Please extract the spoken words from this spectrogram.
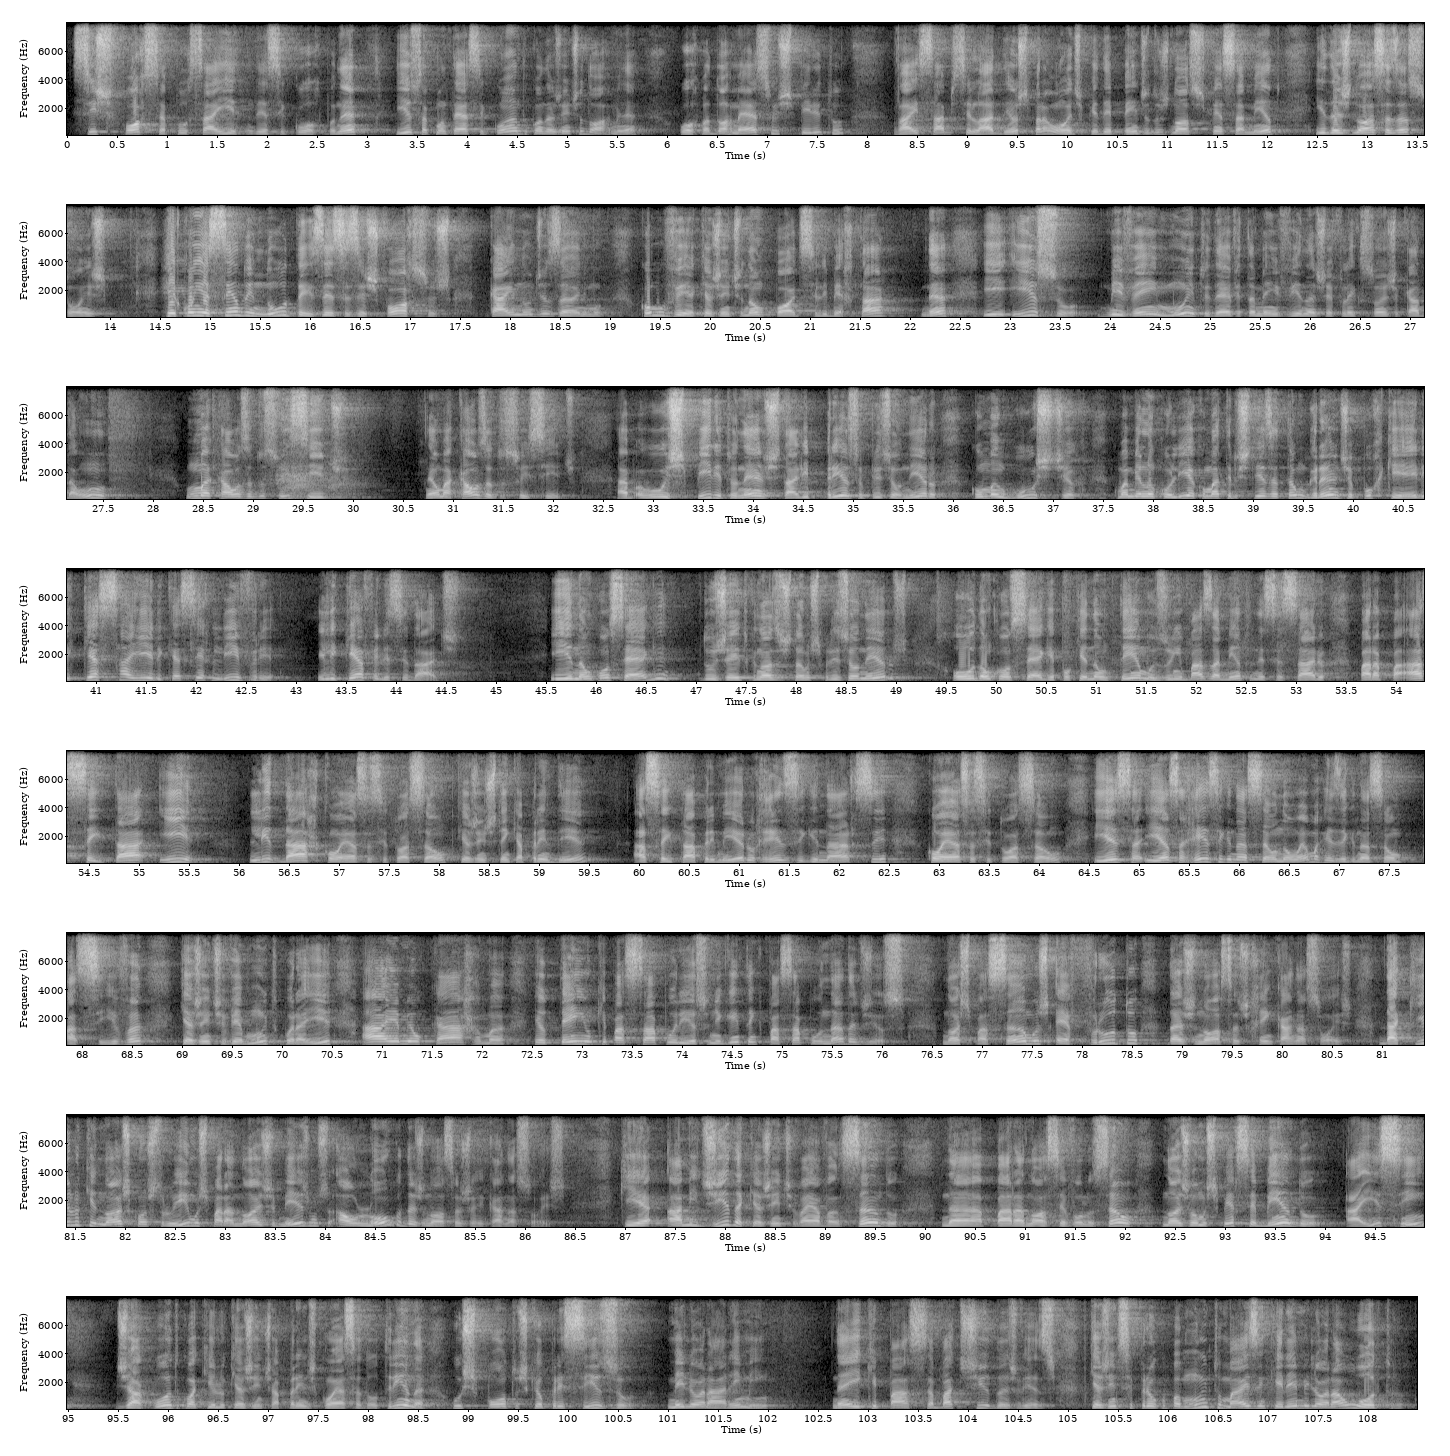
se esforça por sair desse corpo, né? Isso acontece quando? Quando a gente dorme, né? O corpo adormece, o espírito vai, sabe-se lá, Deus para onde, porque depende dos nossos pensamentos e das nossas ações. Reconhecendo inúteis esses esforços, cai no desânimo. Como vê que a gente não pode se libertar, Né? E isso me vem muito, e deve também vir nas reflexões de cada um, uma causa do suicídio. Né? Uma causa do suicídio. O espírito né, está ali preso, prisioneiro, com uma angústia, com uma melancolia, com uma tristeza tão grande, porque ele quer sair, ele quer ser livre, ele quer a felicidade. E não consegue, do jeito que nós estamos prisioneiros, ou não consegue porque não temos o embasamento necessário para aceitar e lidar com essa situação, porque a gente tem que aprender, aceitar primeiro, resignar-se com essa situação, e essa, e essa resignação não é uma resignação passiva, que a gente vê muito por aí, ah, é meu karma, eu tenho que passar por isso. Ninguém tem que passar por nada disso. Nós passamos é fruto das nossas reencarnações, daquilo que nós construímos para nós mesmos ao longo das nossas reencarnações. Que é, à medida que a gente vai avançando na, para a nossa evolução, nós vamos percebendo, aí sim, de acordo com aquilo que a gente aprende com essa doutrina, os pontos que eu preciso melhorar em mim. Né, e que passa batido às vezes que a gente se preocupa muito mais em querer melhorar o outro.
